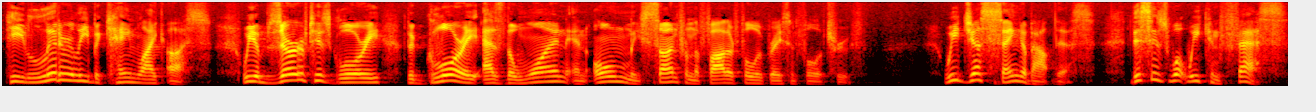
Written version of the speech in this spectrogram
He literally became like us. We observed his glory, the glory as the one and only Son from the Father, full of grace and full of truth. We just sang about this. This is what we confess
